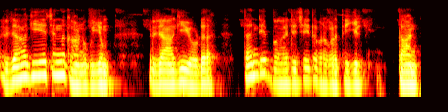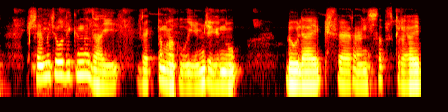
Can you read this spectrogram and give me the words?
രാഗിയെ ചെന്ന് കാണുകയും രാഗിയോട് തന്റെ ഭാര്യ ചെയ്ത പ്രവൃത്തിയിൽ താൻ ക്ഷമ ചോദിക്കുന്നതായി വ്യക്തമാക്കുകയും ചെയ്യുന്നു. Do like share and subscribe.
